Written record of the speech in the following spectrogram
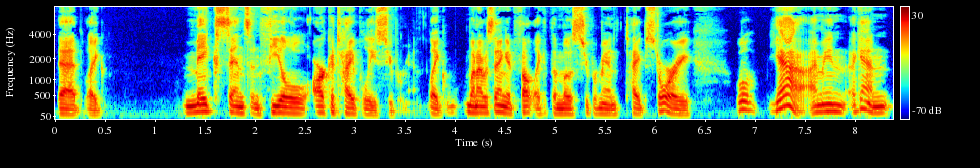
that like make sense and feel archetypally Superman. Like when I was saying it felt like the most Superman type story. Well, yeah, I mean, again,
